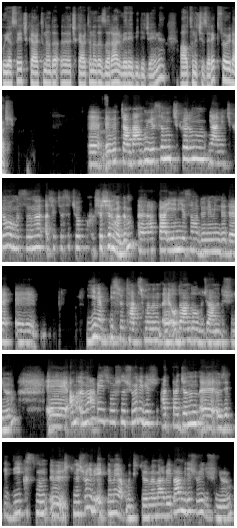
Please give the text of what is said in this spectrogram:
bu yasaya çıkartına da, e, çıkartana da zarar verebileceğini altını çizerek söyler. E, evet Can, ben bu yasanın çıkarım yani çıkamamasını açıkçası çok şaşırmadım. E, hatta yeni yasama döneminde de yine bir sürü tartışmanın e, odağında olacağını düşünüyorum. E, ama Ömer Bey'in sorusuna şöyle bir hatta Can'ın e, özetlediği kısmın e, üstüne şöyle bir ekleme yapmak istiyorum Ömer Bey. Ben bir de şöyle düşünüyorum.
